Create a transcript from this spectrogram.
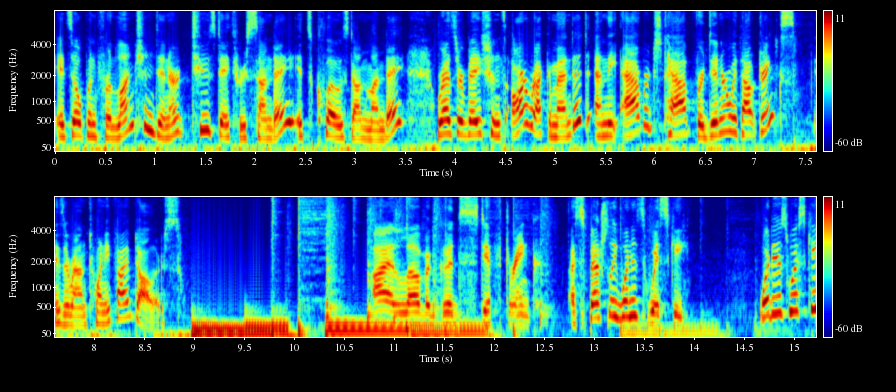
It's open for lunch and dinner Tuesday through Sunday. It's closed on Monday. Reservations are recommended, and the average tab for dinner without drinks is around $25. I love a good stiff drink, especially when it's whiskey. What is whiskey?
